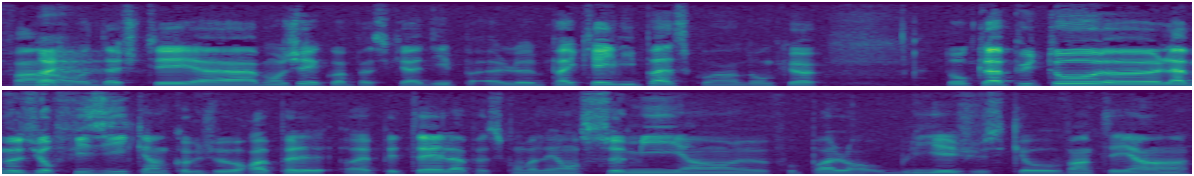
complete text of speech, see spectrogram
enfin d'acheter à manger, quoi, parce que le paquet il y passe, quoi. Hein. donc, euh, donc là plutôt euh, la mesure physique, comme je rappelle, répétais là, parce qu'on va aller en semi, hein, faut pas l'oublier jusqu'au 21.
